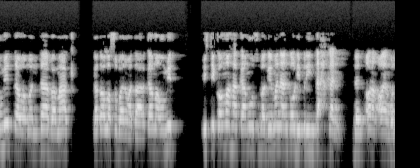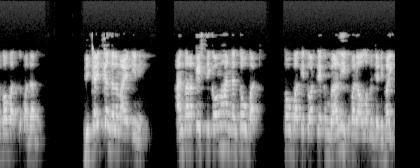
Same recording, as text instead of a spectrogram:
umirta wa man taba ma'ak. Kata Allah Subhanahu wa taala, kama umir istiqomah kamu sebagaimana engkau diperintahkan dan orang-orang yang bertobat kepadamu. Dikaitkan dalam ayat ini antara keistiqomahan dan taubat. Taubat itu artinya kembali kepada Allah menjadi baik.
